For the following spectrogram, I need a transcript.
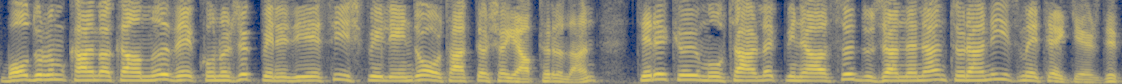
Bodrum Kaymakamlığı ve Konacık Belediyesi işbirliğinde ortaklaşa yaptırılan Dereköy Muhtarlık binası düzenlenen törenle hizmete girdi.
